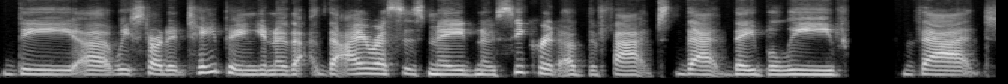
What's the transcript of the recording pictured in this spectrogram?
the uh, we started taping. You know, the, the IRS has made no secret of the fact that they believe that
